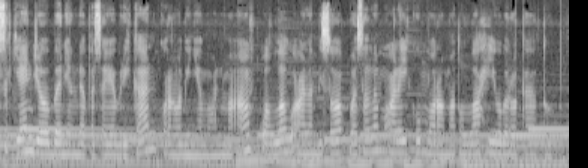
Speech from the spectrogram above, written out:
Sekian jawaban yang dapat saya berikan. Kurang lebihnya mohon maaf. Wallahu a'lam bishawab. Wassalamualaikum warahmatullahi wabarakatuh.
